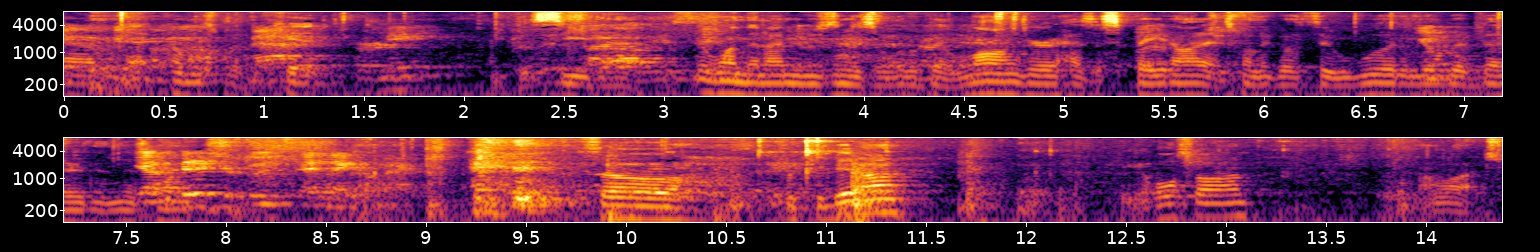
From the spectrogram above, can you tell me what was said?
have that comes with the kit. You can see that the one that I'm using is a little bit longer, has a spade on it. It's going to go through wood a little bit better than this one. finish your boots and then come back. So put your bit on, put your hole saw on, and watch.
